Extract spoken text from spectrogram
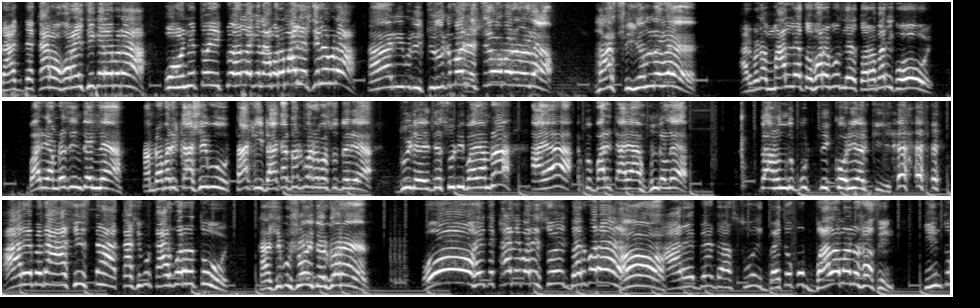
ডাক দে কারও হরাইছি কেন বেটা ওহনি তো একটু লাগে না আমার মারিয়েছিল বেটা আরে রিক্তি লোক মারিছিল আমার বেটা মারছি এমনে রে। আর বেটা মারলে তো ভরে বুঝলে তোরা বাড়ি কই? বাড়ি আমরা চিনতেন না। আমরা বাড়ি কাশিবু তাকি ঢাকা দশ বারো বছর ধরে। দুইটা ঈদে ছুটি পাই আমরা আয়া একটু বাড়িতে আয়া হুন্ডলে। আনন্দ পিকনিক করি আর কি। আরে বেটা আসিস না কাশিপুর কার করে তুই? কাশিবু শহীদের ঘরের ও এই যে কানি বাড়ি শহীদ বের করে হ্যাঁ। আরে বেটা শহীদ ভাই তো খুব ভালো মানুষ আছেন। কিন্তু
